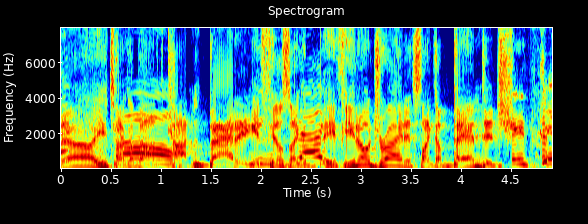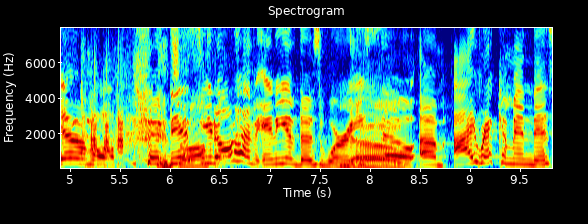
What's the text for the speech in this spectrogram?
No, you talk about cotton batting. It feels like a, if you don't dry it, it's like a bandage. It's terrible. So It's this, awful. you don't have any of those worries. No. So um, I recommend this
